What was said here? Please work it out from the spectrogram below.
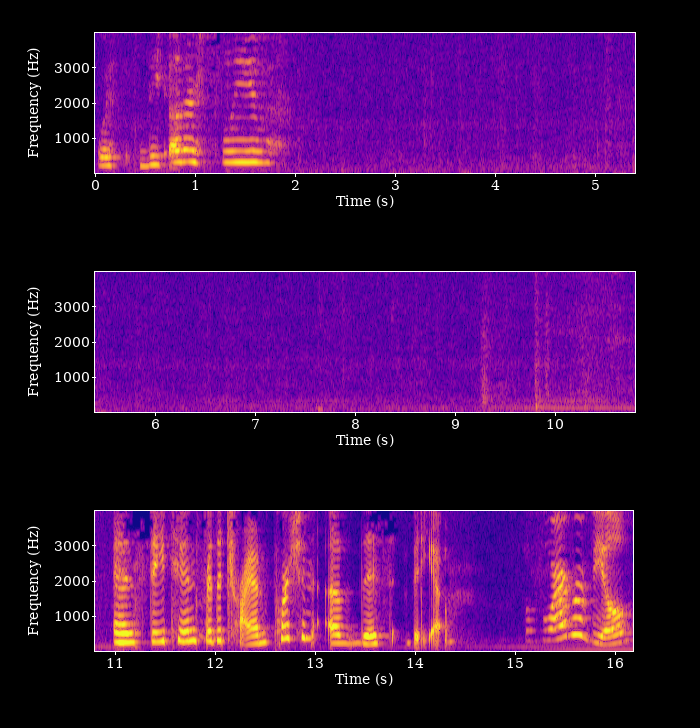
with the other sleeve. And stay tuned for the try on portion of this video. Before I reveal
